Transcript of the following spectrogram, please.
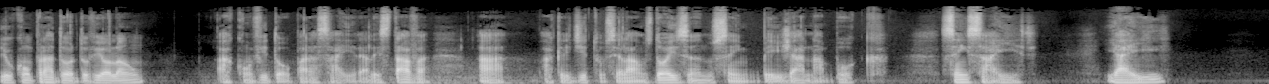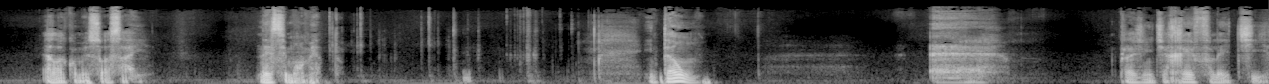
E o comprador do violão a convidou para sair. Ela estava há, acredito, sei lá, uns dois anos sem beijar na boca, sem sair. E aí ela começou a sair. Nesse momento. Então, para a gente refletir,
